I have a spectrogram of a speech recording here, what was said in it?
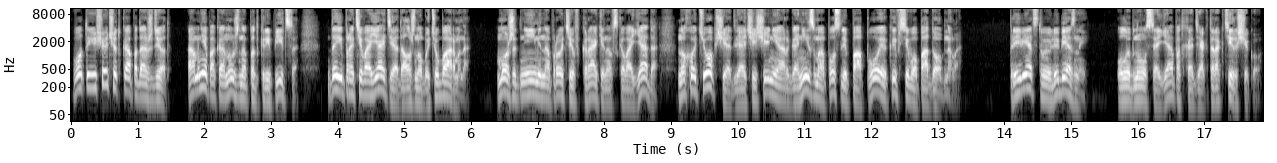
вот и еще чутка подождет, а мне пока нужно подкрепиться, да и противоядие должно быть у бармена, может, не именно против кракеновского яда, но хоть общее для очищения организма после попоек и всего подобного. «Приветствую, любезный», — улыбнулся я, подходя к трактирщику.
